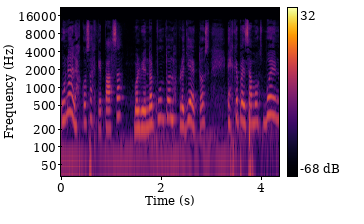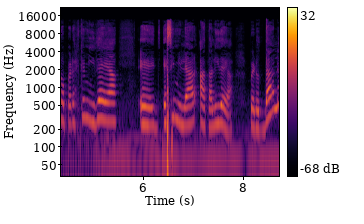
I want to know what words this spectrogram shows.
una de las cosas que pasa, volviendo al punto de los proyectos, es que pensamos, bueno, pero es que mi idea eh, es similar a tal idea, pero dale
